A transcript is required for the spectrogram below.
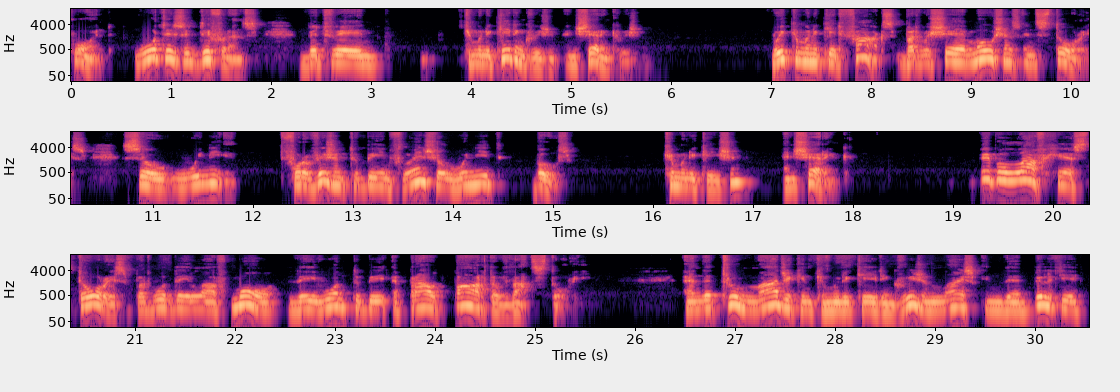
point. What is the difference between communicating vision and sharing vision? We communicate facts, but we share emotions and stories. So we need, for a vision to be influential, we need both communication and sharing. People love hear stories, but what they love more, they want to be a proud part of that story. And the true magic in communicating vision lies in the ability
